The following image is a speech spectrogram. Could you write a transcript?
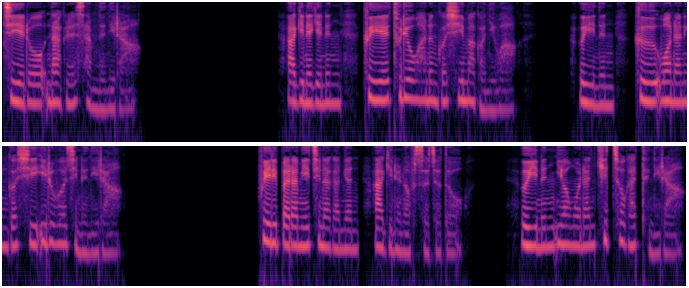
지혜로 낙을 삼느니라. 악인에게는 그의 두려워하는 것이 임하거니와 의인은 그 원하는 것이 이루어지느니라. 회리바람이 지나가면 악인은 없어져도 의인은 영원한 기초 같으니라.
